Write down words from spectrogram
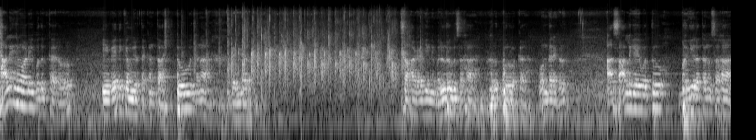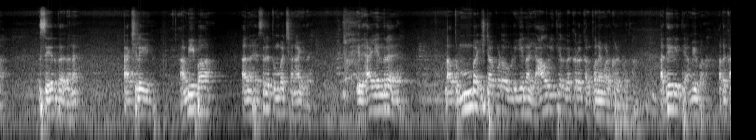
ಚಾಲೆಂಜ್ ಮಾಡಿ ಬದುಕ್ತಾ ಇರೋರು ಈ ವೇದಿಕೆ ಮೇಲಿರ್ತಕ್ಕಂಥ ಅಷ್ಟೂ ಜನ ಗಣ್ಯರು. ಸೊ ಹಾಗಾಗಿ ನಿಮ್ಮೆಲ್ಲರಿಗೂ ಸಹ ಹೃತ್ಪೂರ್ವಕ ವಂದನೆಗಳು. ಆ ಸಾಲಿಗೆ ಇವತ್ತು ಭಗೀರಥನು ಸಹ ಸೇರ್ತಾ ಇದ್ದಾನೆ ಆ್ಯಕ್ಚುಲಿ ಅಮೀಬಾ ಅನ್ನೋ ಹೆಸರೇ ತುಂಬ ಚೆನ್ನಾಗಿದೆ. ಇದು ಹೇಗೆ ಅಂದರೆ ನಾವು ತುಂಬ ಇಷ್ಟಪಡೋ ಹುಡುಗಿನ ಯಾವ ರೀತಿಯಲ್ಲಿ ಬೇಕಾದ್ರೂ ಕಲ್ಪನೆ ಮಾಡ್ಕೊಳ್ಬೋದು. ಅದೇ ರೀತಿ ಅಮೀಬಾ, ಅದಕ್ಕೆ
